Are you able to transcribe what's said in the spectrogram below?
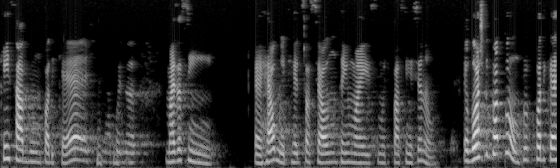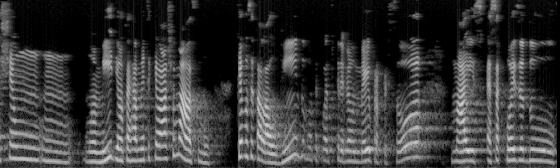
Quem sabe um podcast, uma coisa. Mas assim, é, realmente, rede social eu não tenho mais muita paciência, não. Eu gosto do pronto, o podcast é um, um- uma mídia, uma ferramenta que eu acho o máximo. Porque você está lá ouvindo, você pode escrever um e-mail para a pessoa, mas essa coisa do.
